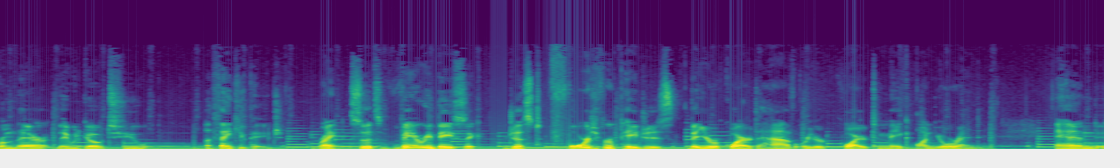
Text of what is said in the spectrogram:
From there, they would go to a thank you page, right? So it's very basic, just four different pages that you're required to have or you're required to make on your end. And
